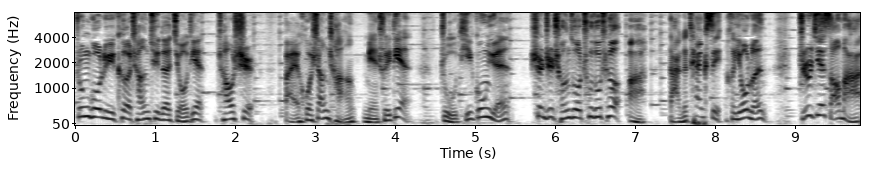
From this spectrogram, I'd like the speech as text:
中国旅客常去的酒店、超市。百货商场、免税店、主题公园，甚至乘坐出租车啊，打个 taxi 和游轮，直接扫码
